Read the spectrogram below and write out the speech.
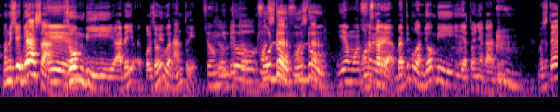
Manusia biasa, Iya. zombie, ada kalau zombie bukan hantu ya? Zombie, Zombie itu voodoo, monster, voodoo. monster. Iya monster, monster ya berarti bukan zombie jatuhnya kan maksudnya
